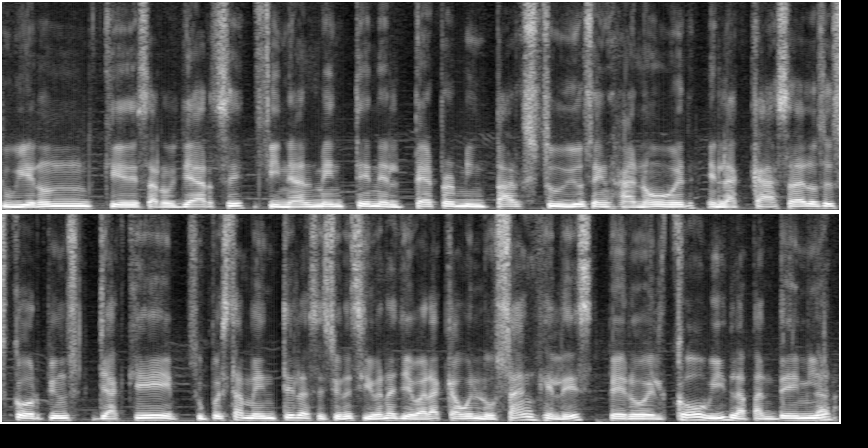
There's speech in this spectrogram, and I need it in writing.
tuvieron que desarrollarse finalmente en el Peppermint Park Studios en Hanover, en la casa de los Scorpions, ya que supuestamente las sesiones se iban a llevar a cabo en Los Ángeles, pero el COVID, la pandemia,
